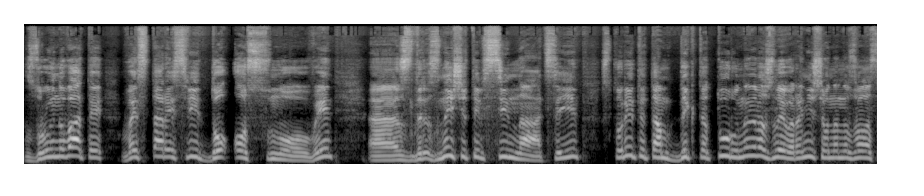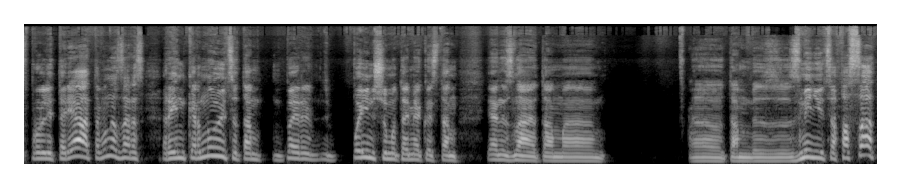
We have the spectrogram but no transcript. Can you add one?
зруйнувати весь старий світ до основи, е, знищити всі нації, створити там диктатуру. Ну, неважливо, раніше вона називалась пролетаріатом, вона зараз реінкарнується там пере- по-іншому, там якось там, я не знаю, там. Е, Там змінюється фасад,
